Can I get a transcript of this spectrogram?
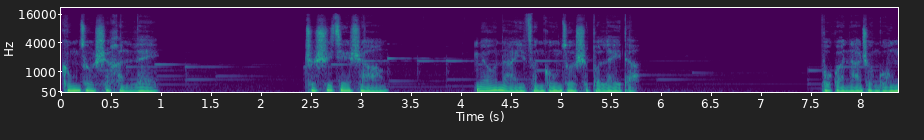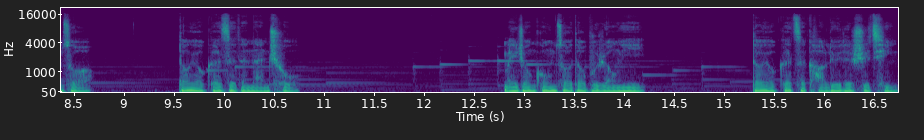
工作是很累，这世界上没有哪一份工作是不累的。不管哪种工作，都有各自的难处。每种工作都不容易，都有各自考虑的事情，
